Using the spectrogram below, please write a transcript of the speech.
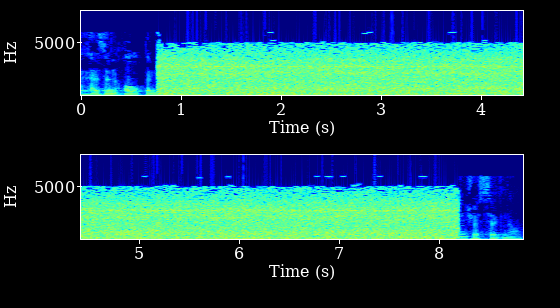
has an open. Danger signal.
